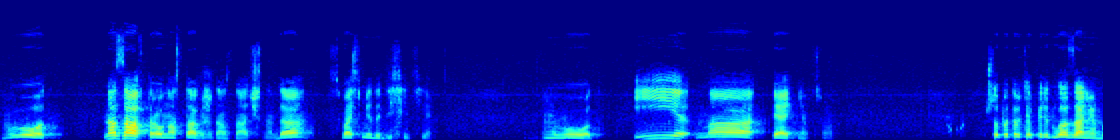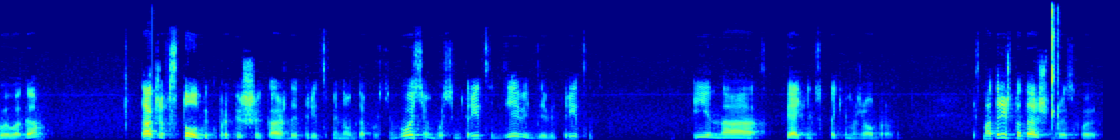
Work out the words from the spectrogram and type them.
Вот. На завтра у нас также назначено, да, с 8 до 10. Вот. И на пятницу. Чтобы это у тебя перед глазами было, да. Также в столбик пропиши каждые 30 минут, допустим, 8, 8.30, 9, 9.30. И на пятницу таким же образом. И смотри, что дальше происходит.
